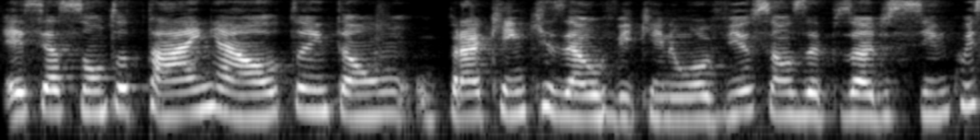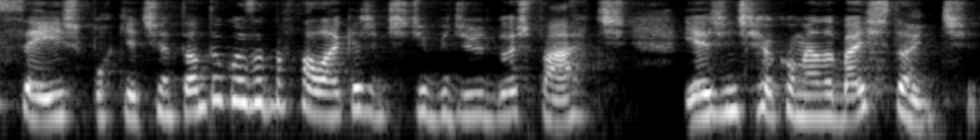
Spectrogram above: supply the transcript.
esse assunto tá em alta. Então, para quem quiser ouvir, quem não ouviu, são os episódios 5 e 6, porque tinha tanta coisa para falar que a gente dividiu em duas partes. E a gente recomenda bastante.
